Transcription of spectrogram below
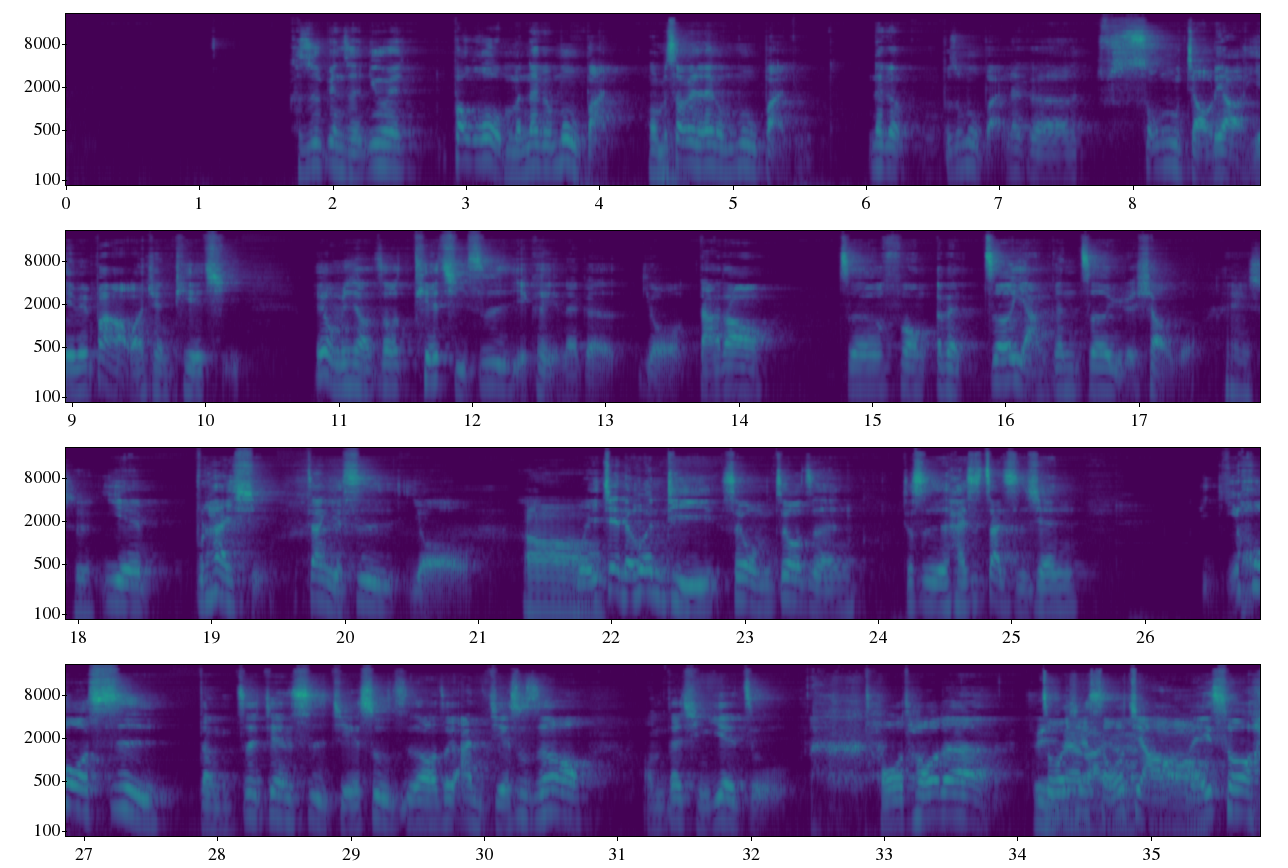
可是变成因为包括我们那个木板，我们上面的那个木板、嗯、那个。不是木板，那个松木脚料也没办法完全贴齐，因为我们想说贴齐是不是也可以那个有达到遮风呃，不遮阳跟遮雨的效果，也是也不太行，这样也是有哦违建的问题，所以我们最后只能就是还是暂时先，或是等这件事结束之后，这个案子结束之后，我们再请业主偷偷的做一些手脚，没错。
